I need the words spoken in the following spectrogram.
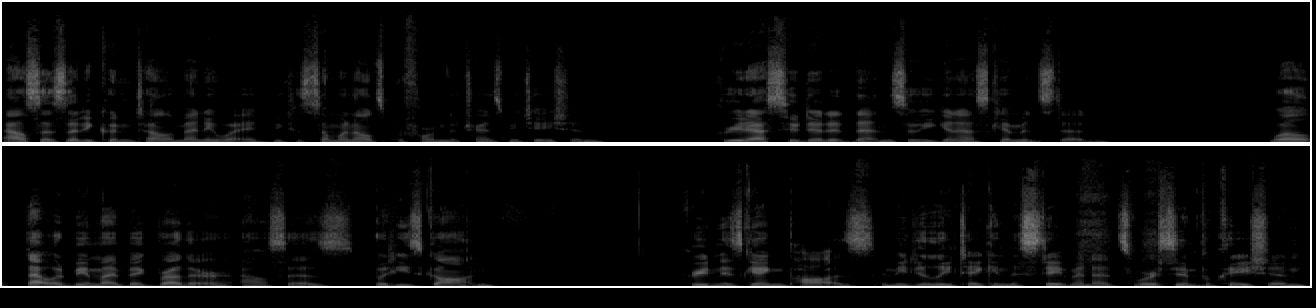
Al says that he couldn't tell him anyway, because someone else performed the transmutation. Greed asks who did it then, so he can ask him instead. Well, that would be my big brother, Al says, but he's gone. Greed and his gang pause, immediately taking the statement at its worst implication.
